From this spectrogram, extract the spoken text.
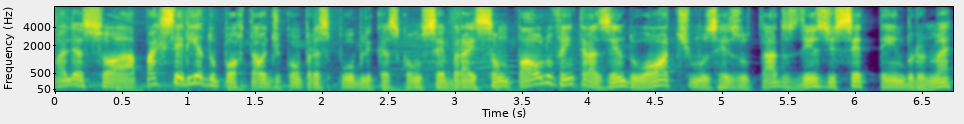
Olha só, a parceria do Portal de Compras Públicas com o Sebrae São Paulo vem trazendo ótimos resultados desde setembro, não é?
